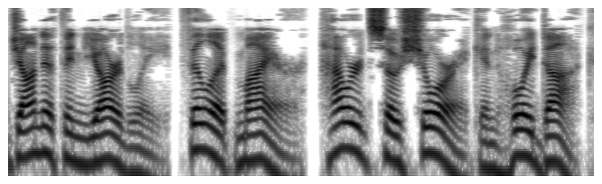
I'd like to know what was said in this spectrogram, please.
Jonathan Yardley, Philip Meyer, Howard Sochurek and Huy Duc.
